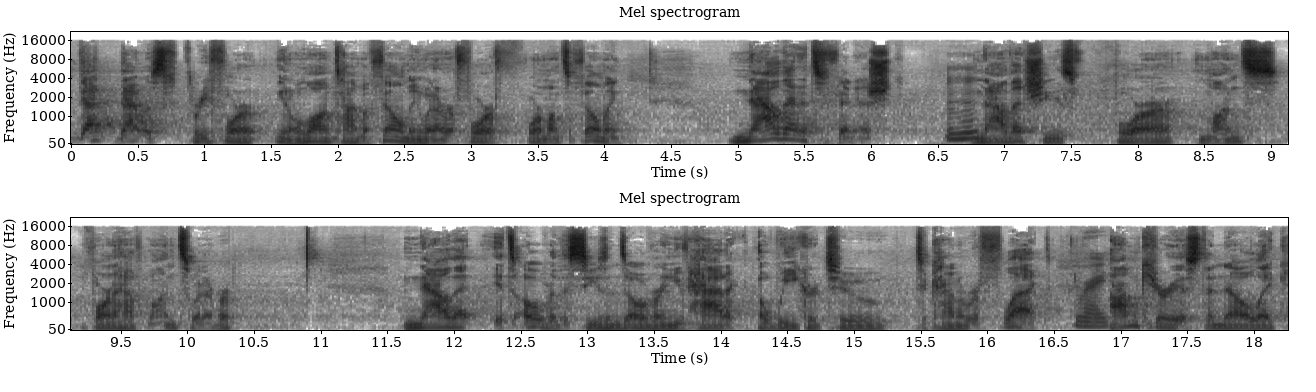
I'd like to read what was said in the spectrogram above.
that that was three, four, you know, a long time of filming, whatever, four four months of filming. Now that it's finished, mm-hmm. now that she's four months, four and a half months, whatever. Now that it's over, the season's over, and you've had a, a week or two to kind of reflect. Right. I'm curious to know, like,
